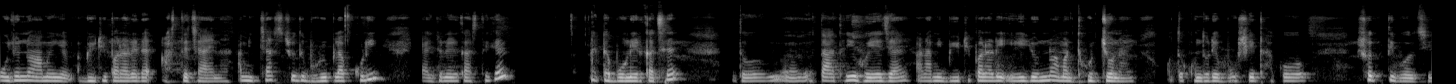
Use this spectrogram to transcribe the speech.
ওই জন্য আমি বিউটি পার্লারে আসতে চাই না। আমি জাস্ট শুধু ভুরু প্লাপ করি একজনের কাছ থেকে, একটা বোনের কাছে। তো তাড়াতাড়ি হয়ে যায়। আর আমি বিউটি পার্লারে এই জন্য আমার ধৈর্য নাই। অতক্ষণ ধরে বসে থাকো। সত্যি বলছি,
